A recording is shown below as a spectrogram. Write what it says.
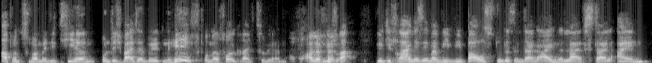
ab und zu mal meditieren und dich weiterbilden hilft, um erfolgreich zu werden. Auf alle Fälle. Die, Fra die, die Frage ist immer, wie, wie baust du das in deinen eigenen Lifestyle ein,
